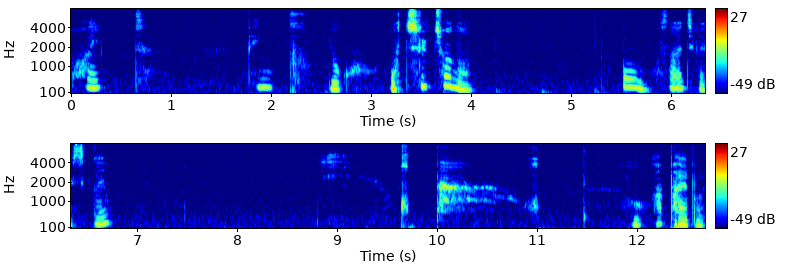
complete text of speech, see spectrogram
화이트, 핑크, 요거. 오, 7,000원. 오, 사이즈가 있을까요? 없다. 없다. 오, 아, 발볼.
